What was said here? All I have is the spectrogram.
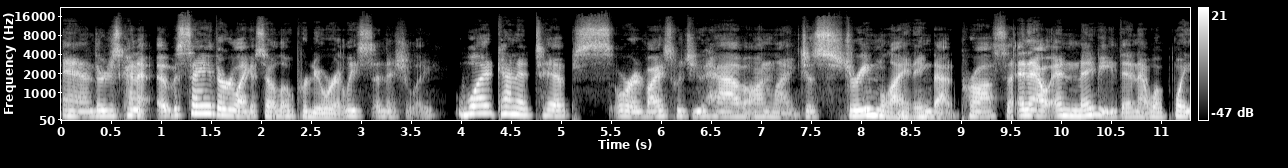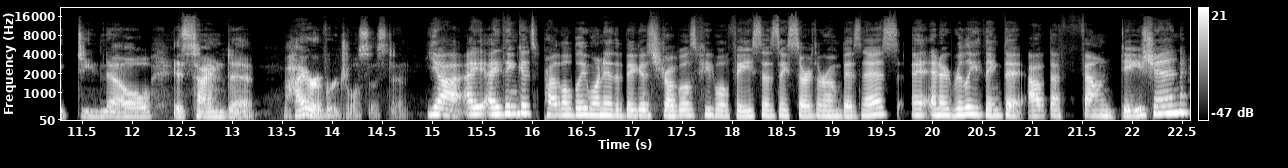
and they're just kind of uh, say they're like a solopreneur at least initially. What kind of tips or advice would you have on like just streamlining that process? And now and maybe then at what point do you know it's time to hire a virtual assistant yeah, I, I, think it's probably one of the biggest struggles people face as they start their own business. And I really think that at the foundation,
